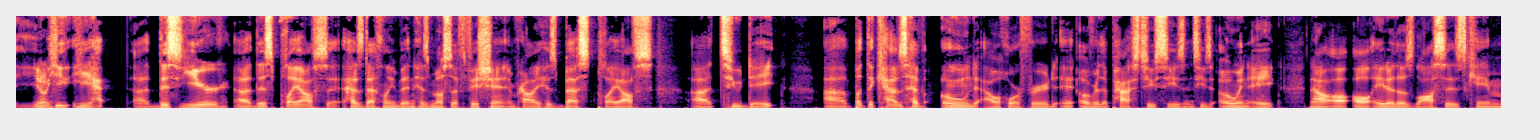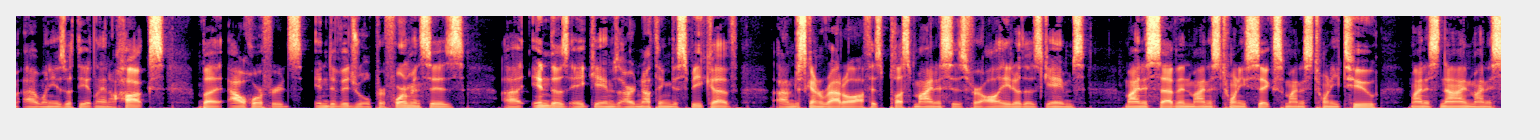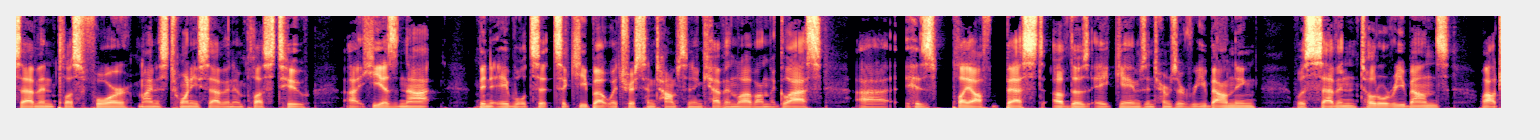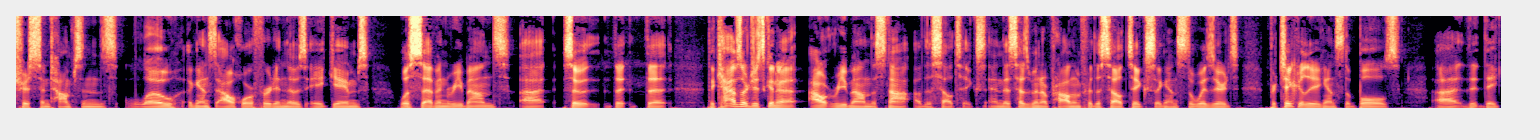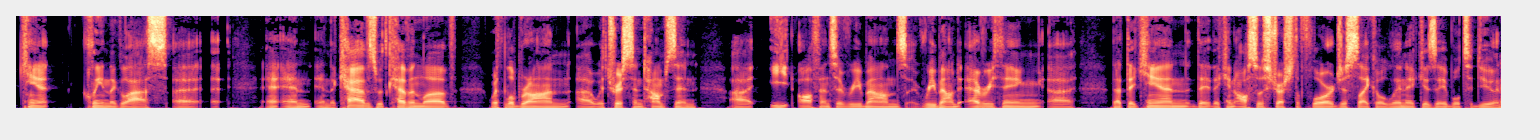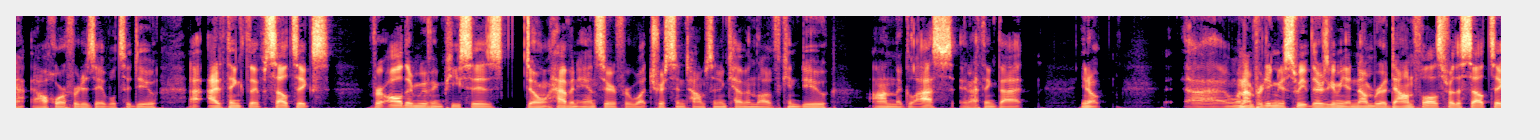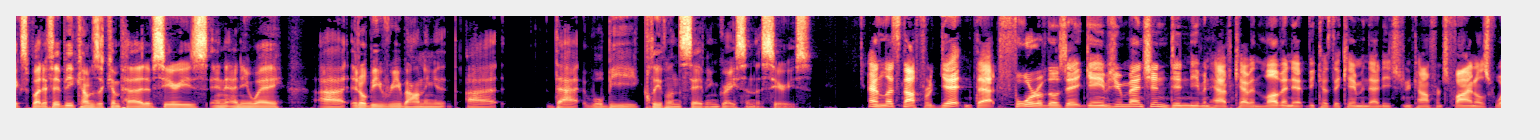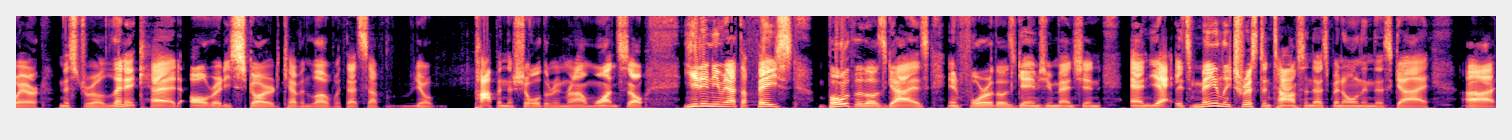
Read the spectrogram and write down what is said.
you know, he he uh, this year, uh, this playoffs has definitely been his most efficient and probably his best playoffs uh, to date. Uh, but the Cavs have owned Al Horford eh, over the past two seasons. He's 0 and 8. Now, all, all eight of those losses came uh, when he was with the Atlanta Hawks. but Al Horford's individual performances uh, in those eight games are nothing to speak of. I'm just going to rattle off his plus minuses for all eight of those games minus 7, minus 26, minus 22, minus 9, minus 7, plus 4, minus 27, and plus 2. Uh, he has not been able to, to keep up with Tristan Thompson and Kevin Love on the glass. Uh, his playoff best of those eight games in terms of rebounding was seven total rebounds, while Tristan Thompson's low against Al Horford in those eight games was seven rebounds. Uh, so the the the Cavs are just going to out rebound the snot of the Celtics, and this has been a problem for the Celtics against the Wizards, particularly against the Bulls. Uh, they can't clean the glass, uh, and and the Cavs with Kevin Love, with LeBron, uh, with Tristan Thompson, uh, eat offensive rebounds, rebound everything uh, that they can. They, they can also stretch the floor just like Olynyk is able to do and Al Horford is able to do. I, I think the Celtics, for all their moving pieces, don't have an answer for what Tristan Thompson and Kevin Love can do on the glass. And I think that, you know, uh, when I'm predicting a sweep, there's going to be a number of downfalls for the Celtics. But if it becomes a competitive series in any way, uh, it'll be rebounding uh, that will be Cleveland's saving grace in this series. And let's not forget that four of those eight games you mentioned didn't even have Kevin Love in it because they came in that Eastern Conference Finals where Mr. Olynyk had already scarred Kevin Love with that you know pop in the shoulder in round one. So you didn't even have to face both of those guys in four of those games you mentioned. And yeah, it's mainly Tristan Thompson that's been owning this guy. Uh,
